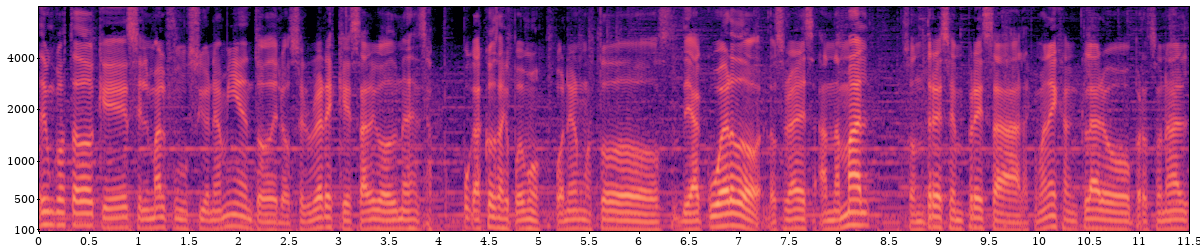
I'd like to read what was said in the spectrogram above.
de un costado que es el mal funcionamiento de los celulares, que es algo de una de esas pocas cosas que podemos ponernos todos de acuerdo. Los celulares andan mal, son tres empresas las que manejan, Claro, Personal,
